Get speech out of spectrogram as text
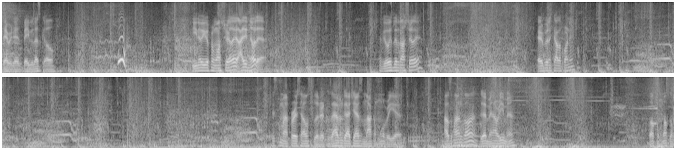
There it is, baby. Let's go. Woo! You know you're from Australia? I didn't know that. Have you always lived in Australia? Ever been in California? This is my first helm splitter because I haven't got a chance to knock him over yet. How's the hunt going? Good, man. How are you, man? Welcome, welcome.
